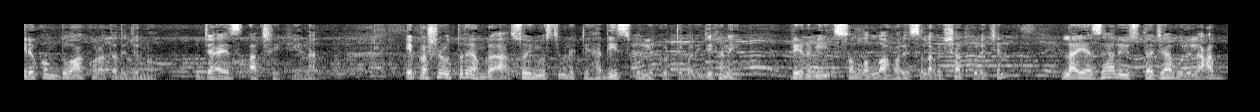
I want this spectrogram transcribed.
এরকম দোয়া করা তাদের জন্য জায়েজ আছে কি না? এ প্রশ্নের উত্তরে আমরা সহি মুসলিমের একটি হাদিস উল্লেখ করতে পারি, যেখানে প্রিয় নবী সাল্লাহ সাল্লামের সাদ করেছেন, লা ইয়াজাল ইউস্তাজাবু লিল আবদ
